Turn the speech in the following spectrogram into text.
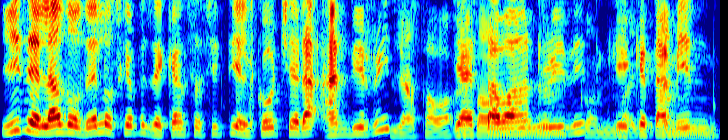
Y del lado de los jefes de Kansas City, el coach era Andy Reid. Ya estaba. Ya estaba Andy Reid que, también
